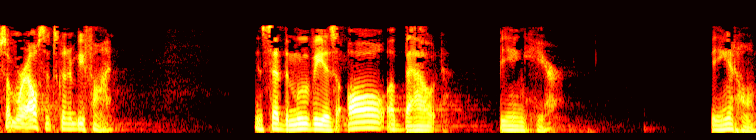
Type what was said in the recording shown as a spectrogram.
Somewhere else it's going to be fine. Instead, the movie is all about being here, being at home,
